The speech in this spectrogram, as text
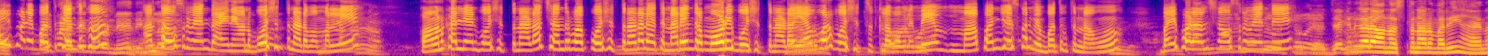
భయపడే బతుకెందుకు అంత అవసరం ఏంది ఆయన ఏమైనా పోషిస్తున్నాడా మమ్మల్ని? పవన్ కళ్యాణ్ పోషిస్తున్నాడా? చంద్రబాబు పోషిస్తున్నాడా? లేకపోతే నరేంద్ర మోడీ పోషిస్తున్నాడా? ఎవరు పోషించట్లా మమ్మల్ని? మేము మా పని చేసుకొని మేము బతుకుతున్నాము. భయపడాల్సిన అవసరం ఏంది? జగన్ గారు ఏమైనా వస్తున్నారు మరి? ఆయన?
